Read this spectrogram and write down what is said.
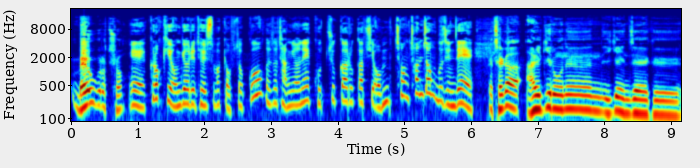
매우 그렇죠. 예, 그렇게 연결이 될 수밖에 없었고 그래서 작년에 고춧가루 값이 엄청 천정부지인데 그러니까 제가 알기로는 이게 이제 그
